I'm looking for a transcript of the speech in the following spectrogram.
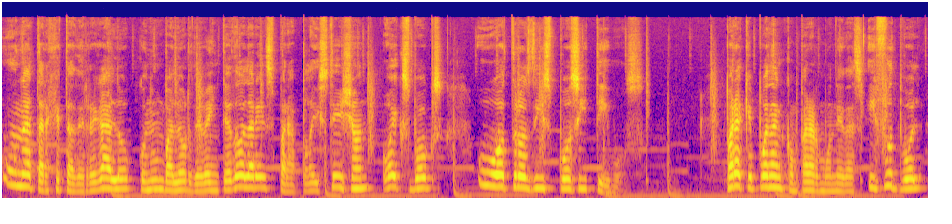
una tarjeta de regalo con un valor de 20 dólares para PlayStation o Xbox u otros dispositivos. Para que puedan comprar monedas y fútbol,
